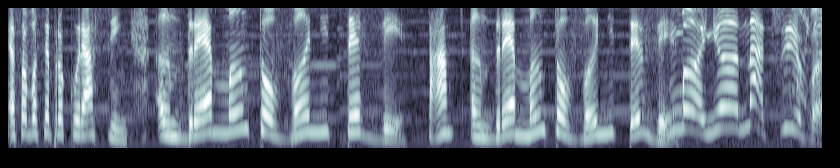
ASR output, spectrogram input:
É só você procurar assim, André Mantovani TV, tá? André Mantovani TV. Manhã Nativa.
